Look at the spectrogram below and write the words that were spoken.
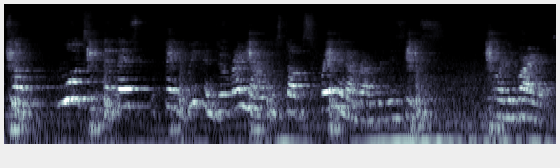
So, what's the best thing we can do right now to stop spreading around the disease or the virus?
